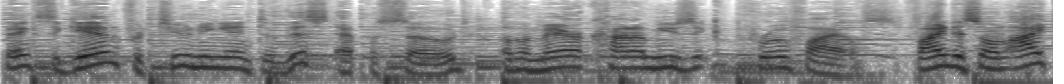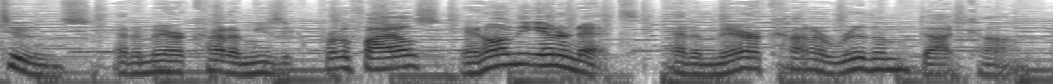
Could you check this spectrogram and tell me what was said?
Thanks again for tuning in to this episode of Americana Music Profiles. Find us on iTunes at Americana Music Profiles and on the internet at AmericanaRhythm.com.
